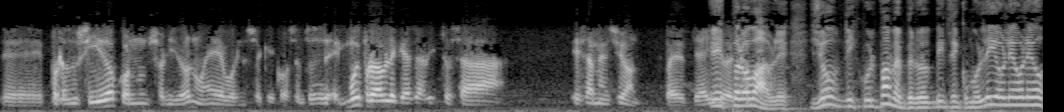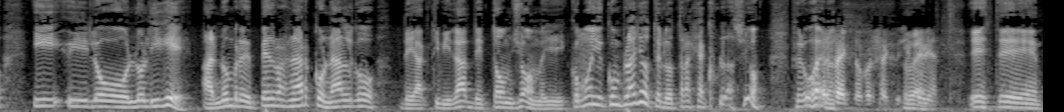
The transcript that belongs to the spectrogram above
eh, producido con un sonido nuevo y no sé qué cosa. Entonces es muy probable que hayas visto esa, esa mención. De ahí es lo probable. Yo, discúlpame, pero viste, como leo, leo, leo, y, y lo, lo ligué al nombre de Pedro Aznar con algo de actividad de Tom Jones. Y como hoy es cumpleaños, te lo traje a colación. Pero bueno. Perfecto, perfecto, Bueno, bien. Este,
